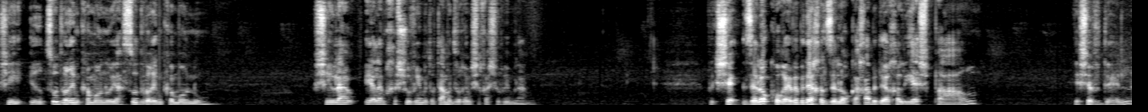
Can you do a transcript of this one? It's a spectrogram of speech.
שירצו דברים כמונו, יעשו דברים כמונו, שיהיה להם, חשובים את אותם הדברים שחשובים לנו. וכשזה לא קורה, ובדרך כלל זה לא ככה, בדרך כלל יש פער, יש הבדל,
